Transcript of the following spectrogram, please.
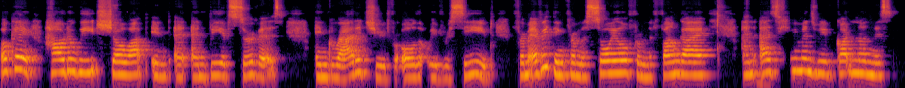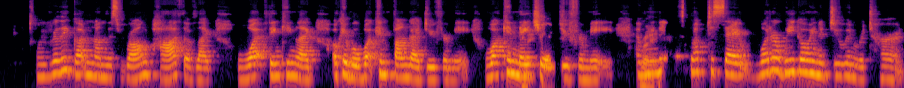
okay, how do we show up in, and, and be of service and gratitude for all that we've received from everything from the soil, from the fungi. And as humans, we've gotten on this we've really gotten on this wrong path of like what thinking like okay well what can fungi do for me what can nature right. do for me and right. we need to stop to say what are we going to do in return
